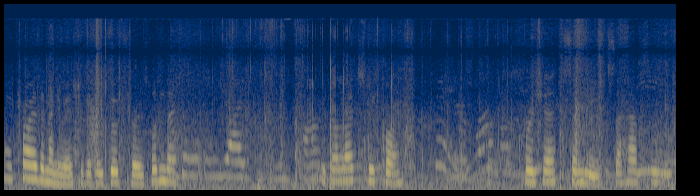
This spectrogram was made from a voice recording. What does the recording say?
I'll try them anyway, so they'd be good for us, wouldn't I they? don't like sweet corn. You don't like sweet corn? Courgettes and leeks. I have some leeks.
